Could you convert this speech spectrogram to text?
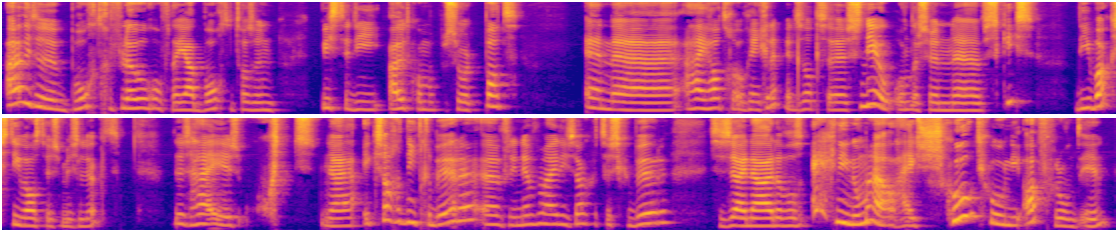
uit de bocht gevlogen. Of nou ja, bocht. Het was een piste die uitkwam op een soort pad. En uh, hij had gewoon geen grip meer. Er zat uh, sneeuw onder zijn skis. Die wax die was dus mislukt. Dus hij is... Nou ja, ik zag het niet gebeuren. Een vriendin van mij die zag het dus gebeuren. Ze zei, nou, dat was echt niet normaal. Hij schoot gewoon die afgrond in.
